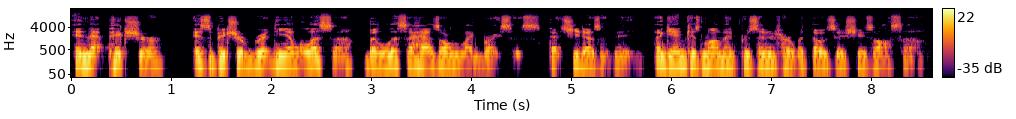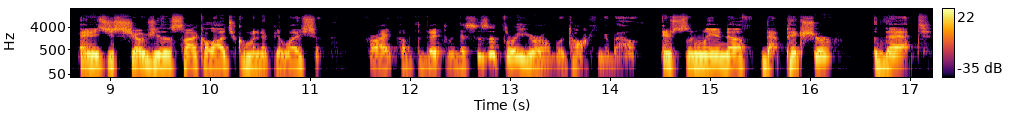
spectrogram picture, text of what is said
in that picture, is a picture of Brittany and Alyssa, but Alyssa has on leg braces that she doesn't need. Again, because mom had presented her with those issues also. And it just shows you the psychological manipulation, right, of the victim. This is a three year old we're talking about. Interestingly enough, that picture that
